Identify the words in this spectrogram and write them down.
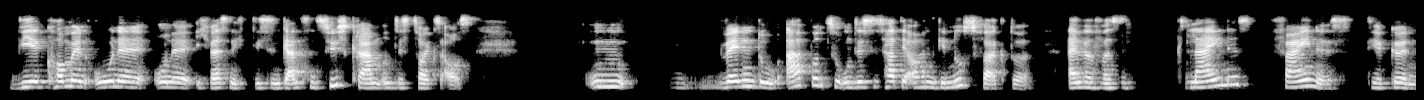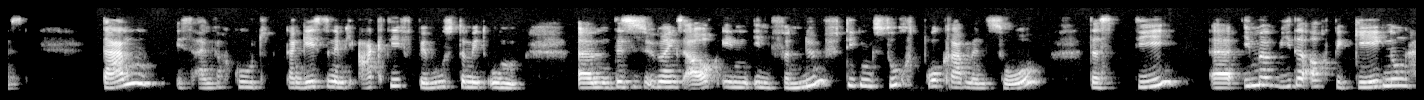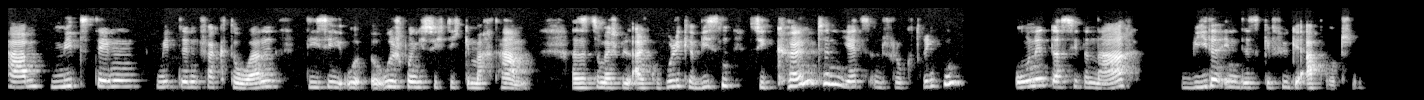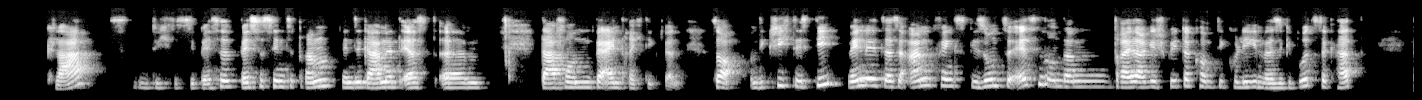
wir kommen ohne, ohne, ich weiß nicht, diesen ganzen Süßkram und das Zeugs aus. Wenn du ab und zu, und das hat ja auch einen Genussfaktor, einfach was Kleines, Feines dir gönnst, dann ist einfach gut. Dann gehst du nämlich aktiv, bewusst damit um. Ähm, das ist übrigens auch in, in vernünftigen Suchtprogrammen so, dass die äh, immer wieder auch Begegnung haben mit den, mit den Faktoren, die sie ur ursprünglich süchtig gemacht haben. Also zum Beispiel Alkoholiker wissen, sie könnten jetzt einen Schluck trinken, ohne dass sie danach wieder in das Gefüge abrutschen. Klar, natürlich, dass sie besser, besser sind sie dran, wenn sie gar nicht erst ähm, davon beeinträchtigt werden. So, und die Geschichte ist die, wenn du jetzt also anfängst, gesund zu essen und dann drei Tage später kommt die Kollegin, weil sie Geburtstag hat,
